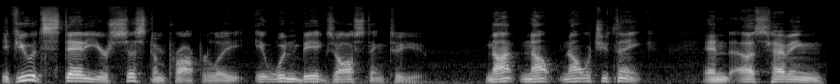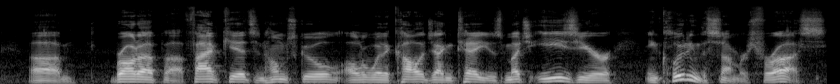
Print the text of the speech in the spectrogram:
If you would steady your system properly, it wouldn't be exhausting to you. Not, not, not what you think. And us having um, brought up uh, five kids in homeschool all the way to college, I can tell you is much easier, including the summers for us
